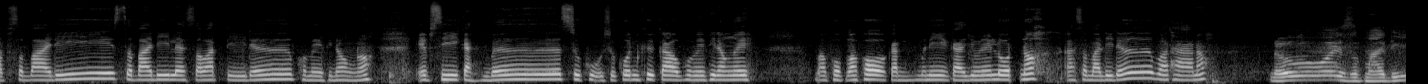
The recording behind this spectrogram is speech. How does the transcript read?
กับสบายดีสบายดีและสวัสดีเด้อพ่อแม่พี่น้องเนาะ FC กันเบิดสุขุสุคนคือเก่าพ่อแม่พี่น้องเลยมาพบมาพ่อกันมื้อนี้ก็อยู่ในรถเนาะอะสบายดีเด้อบ่ทาเนาะโดยสบายดี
